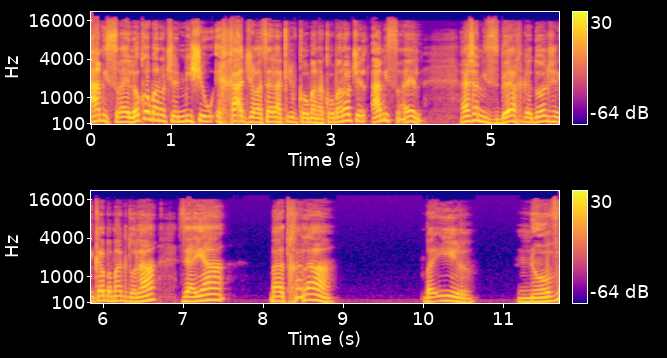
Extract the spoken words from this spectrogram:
עם ישראל, לא קורבנות של מישהו אחד שרצה להקריב קורבן, הקורבנות של עם ישראל. היה שם מזבח גדול שנקרא במה גדולה, זה היה בהתחלה בעיר נוב,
